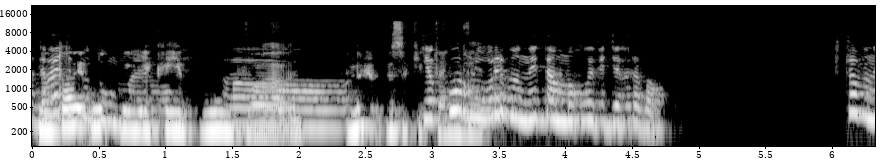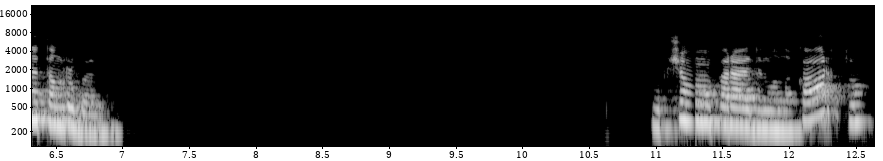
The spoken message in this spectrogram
А Ну, давайте той подумаємо, який був а, у них козаків, то яку роль вони там могли відігравати? Що вони там робили? Якщо ми перейдемо на карту,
